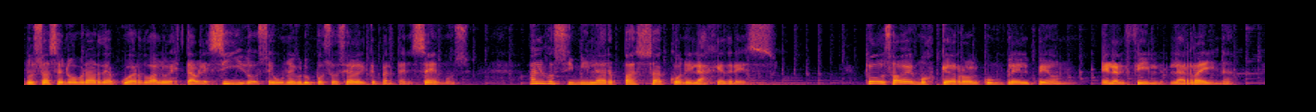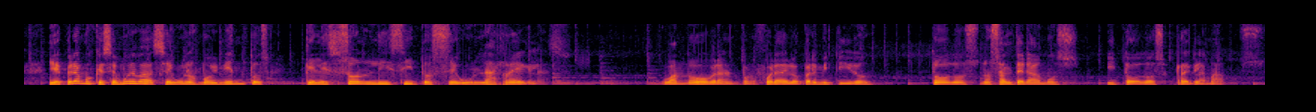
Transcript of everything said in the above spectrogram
Nos hacen obrar de acuerdo a lo establecido, según el grupo social al que pertenecemos. Algo similar pasa con el ajedrez. Todos sabemos qué rol cumple el peón, el alfil, la reina, y esperamos que se mueva según los movimientos que les son lícitos según las reglas. Cuando obran por fuera de lo permitido, todos nos alteramos y todos reclamamos.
